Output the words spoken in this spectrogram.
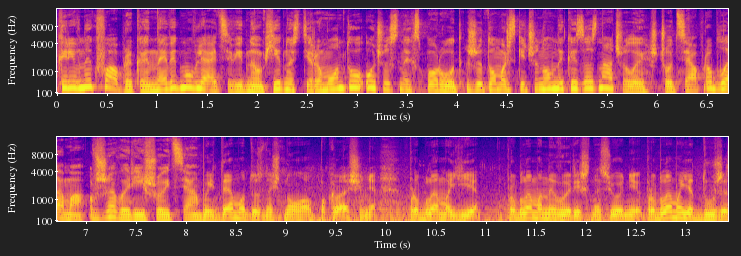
Керівник фабрики не відмовляється від необхідності ремонту очисних споруд. Житомирські чиновники зазначили, що ця проблема вже вирішується. Ми йдемо до значного покращення. Проблема є. Проблема не вирішена сьогодні. Проблема є дуже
